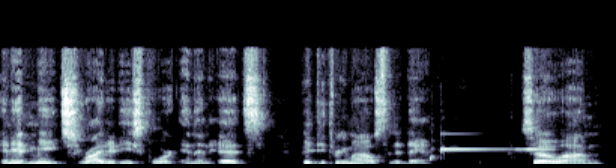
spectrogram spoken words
and it meets right at Eastport and then heads 53 miles to the dam. So um,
